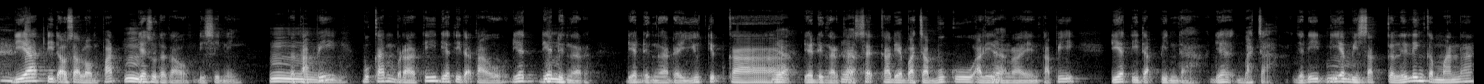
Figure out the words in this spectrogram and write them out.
dia tidak usah lompat, dia sudah tahu di sini. Tetapi bukan berarti dia tidak tahu. Dia dia dengar. Dia dengar dari YouTube kah, Ya. dia dengar kaset kah, dia baca buku aliran lain. Tapi dia tidak pindah, dia baca. Jadi dia bisa keliling ke mana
